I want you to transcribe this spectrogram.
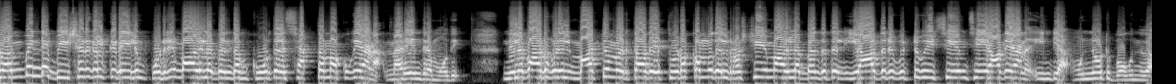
ട്രംപിന്റെ ഭീഷണികൾക്കിടയിലും പുടിനുമായുള്ള ബന്ധം കൂടുതൽ ശക്തമാക്കുകയാണ് നരേന്ദ്രമോദി. നിലപാടുകളിൽ മാറ്റം വരുത്താതെ തുടക്കം മുതൽ റഷ്യയുമായുള്ള ബന്ധത്തിൽ യാതൊരു വിട്ടുവീഴ്ചയും ചെയ്യാതെയാണ് ഇന്ത്യ മുന്നോട്ടു പോകുന്നത്.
